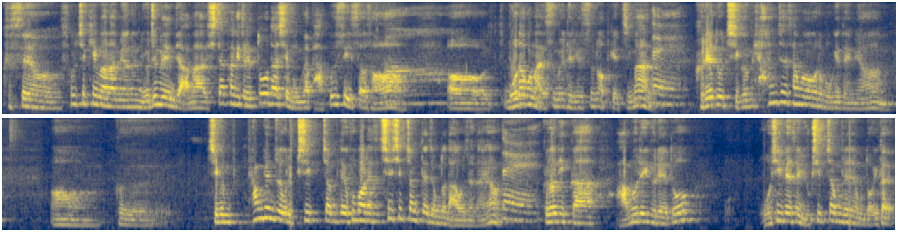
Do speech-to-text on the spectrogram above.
글쎄요, 솔직히 말하면은 요즘에 이제 아마 시작하기 전에 또 다시 뭔가 바꿀 수 있어서 아. 어 뭐라고 말씀을 드릴 수는 없겠지만 네. 그래도 지금 현재 상황으로 보게 되면 어 그 지금 평균적으로 60점대 후반에서 70점대 정도 나오잖아요. 네. 그러니까 아무리 그래도 50에서 60점대 정도, 그러니까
